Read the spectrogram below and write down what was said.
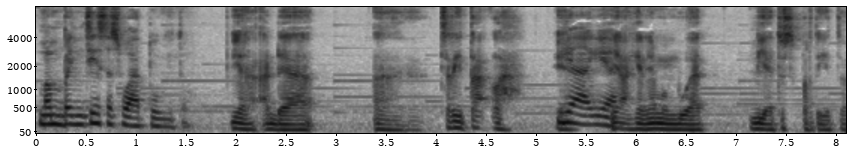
membenci sesuatu gitu. Ya ada eh, cerita lah. Iya, iya. Yang akhirnya membuat dia tuh seperti itu.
